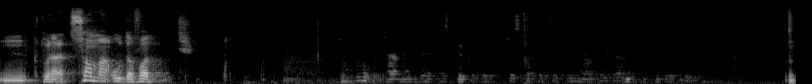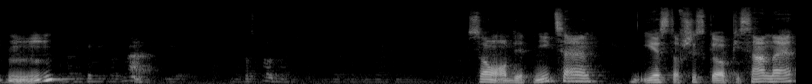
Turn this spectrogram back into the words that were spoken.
mm, która co ma udowodnić. Mhm. Rozpoznać. Są obietnice, jest to wszystko opisane,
